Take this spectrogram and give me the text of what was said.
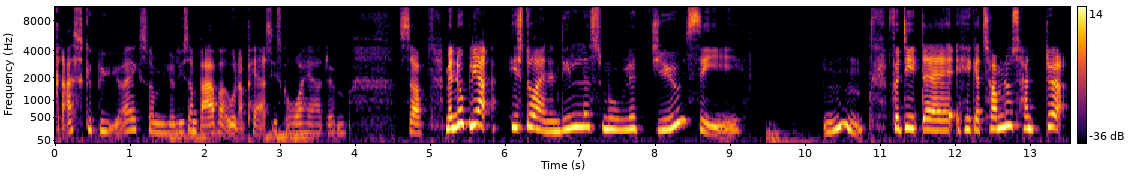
græske byer, ikke? Som jo ligesom bare var under persisk overherredømme. Så, men nu bliver historien en lille smule juicy. Mm. Fordi da Hegatomnus han dør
